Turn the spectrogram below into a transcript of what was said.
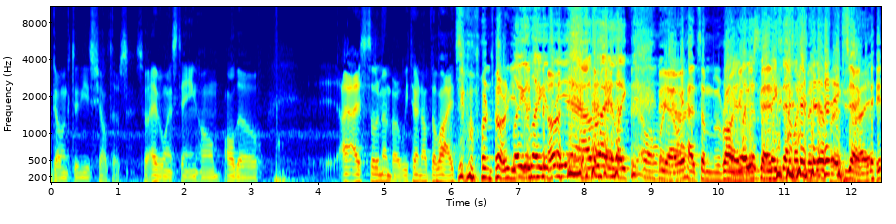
going to these shelters. So everyone's staying home. Although I, I still remember we turned off the lights for no reason. Like, like it's, yeah, right. Like, oh my yeah, we had some wrong. Right, like it's make that much of a difference, exactly.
